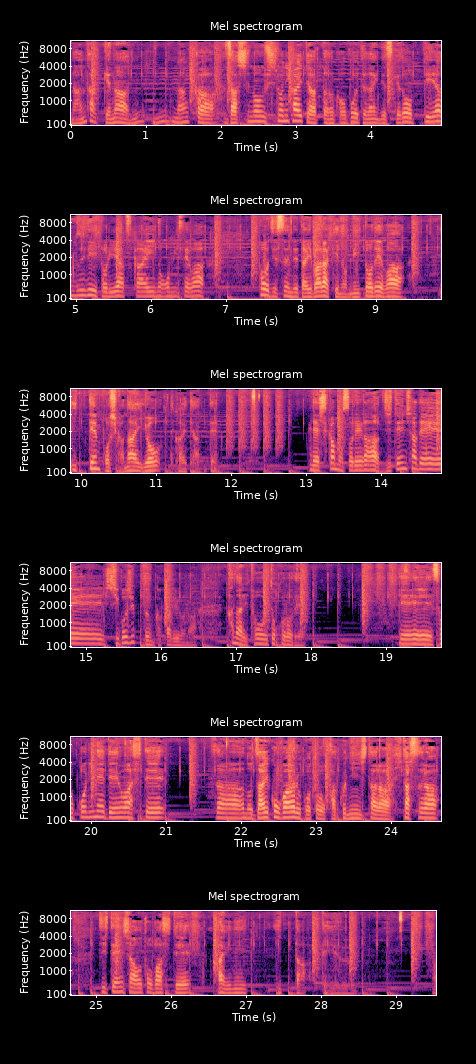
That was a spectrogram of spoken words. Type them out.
なんだっけな、なんか雑誌の後ろに書いてあったのか覚えてないんですけど、D&D 取り扱いのお店は、当時住んでた茨城の水戸では1店舗しかないよって書いてあって、で、しかもそれが自転車で4、50分かかるような、かなり遠いところで、で、そこにね、電話して、あの在庫があることを確認したら、ひたすら自転車を飛ばして買いに行ったっていう、あ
